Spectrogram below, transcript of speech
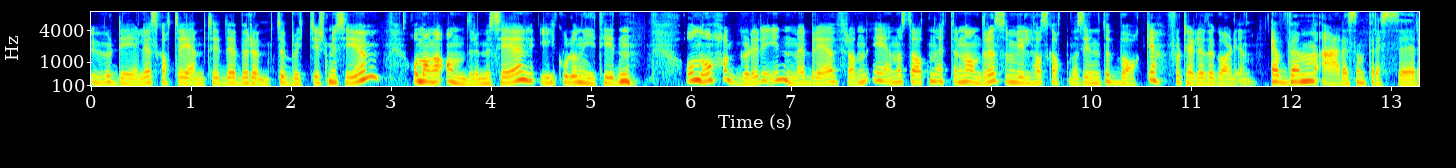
uvurderlige skatter hjem til det berømte British Museum og mange andre museer i kolonitiden. Og nå hagler det inn med brev fra den ene staten etter den andre som vil ha skattene sine tilbake, forteller The Guardian. Ja, Hvem er det som presser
